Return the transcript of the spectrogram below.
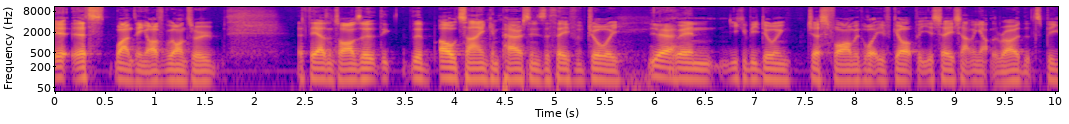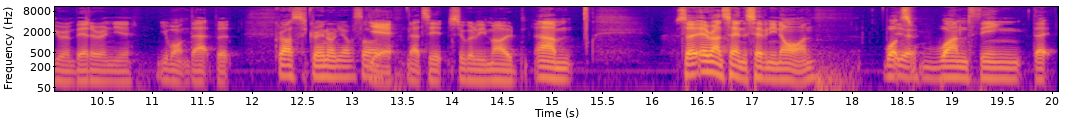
it, that's one thing I've gone through a thousand times. The, the, the old saying, "Comparison is the thief of joy." Yeah. When you could be doing just fine with what you've got, but you see something up the road that's bigger and better, and you you want that, but Grass is greener on the other side. yeah, that's it. Still got to be mowed. Um, so everyone's saying the seventy nine. What's Yeah. one thing that,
